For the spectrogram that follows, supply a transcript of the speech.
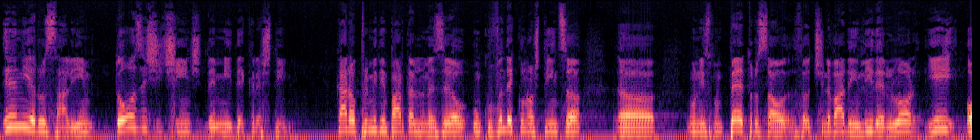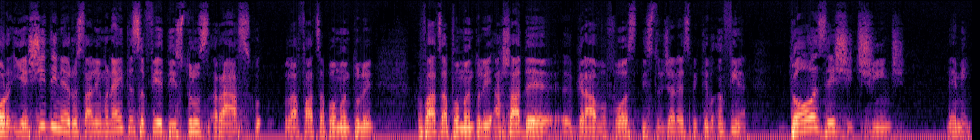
în Ierusalim 25.000 de creștini care au primit din partea lui Dumnezeu un cuvânt de cunoștință, uh, unii spun Petru sau, sau cineva din liderii lor, ei au ieșit din Ierusalim înainte să fie distrus ras cu, la fața pământului, cu fața pământului, așa de grav a fost distrugerea respectivă. În fine, 25 de mii.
